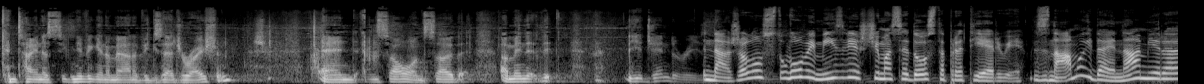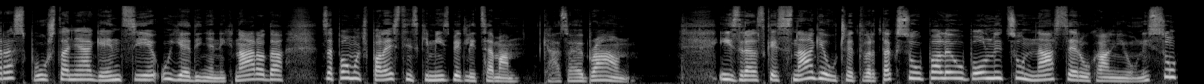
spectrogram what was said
contain a significant amount of exaggeration and, and so on. So, that, I mean, the, Nažalost, u ovim izvješćima se dosta pretjeruje. Znamo i da je namjera raspuštanja agencije Ujedinjenih naroda za pomoć palestinskim izbjeglicama, kazao je Brown. Izraelske snage u četvrtak su upale u bolnicu Naseru Han Yunisu,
